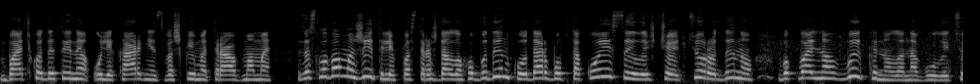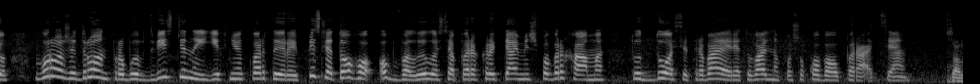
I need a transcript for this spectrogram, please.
Батько дитини у лікарні з важкими травмами. За словами жителів постраждалого будинку, удар був такої сили, що цю родину буквально викинуло на вулицю. Ворожий дрон пробив дві стіни їхньої квартири. Після того обвалилося перекриття між поверхами. Тут досі триває рятувально-пошукова операція. Там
